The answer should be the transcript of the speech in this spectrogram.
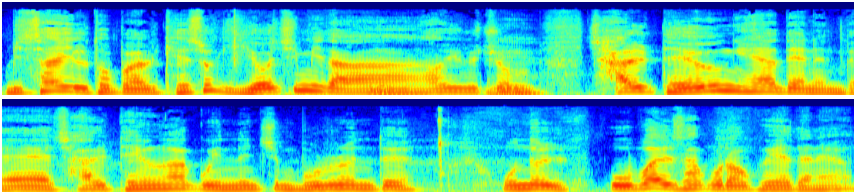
미사일 도발 계속 이어집니다. 음. 아이고 좀잘 네. 대응해야 되는데 잘 대응하고 있는지 모르는데 오늘 오발 사고라고 해야 되나요?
